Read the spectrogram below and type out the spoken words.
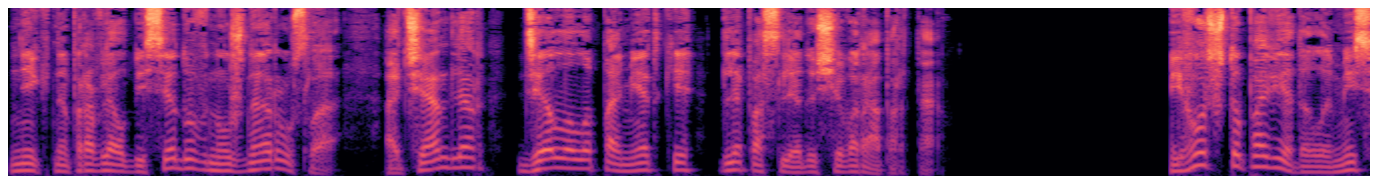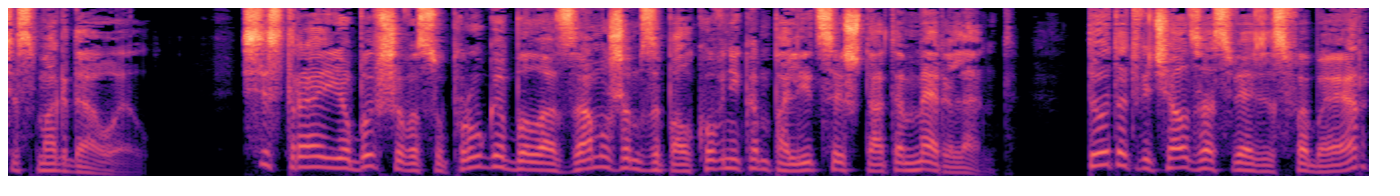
Ник направлял беседу в нужное русло, а Чандлер делала пометки для последующего рапорта. И вот что поведала миссис Макдауэлл. Сестра ее бывшего супруга была замужем за полковником полиции штата Мэриленд. Тот отвечал за связи с ФБР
